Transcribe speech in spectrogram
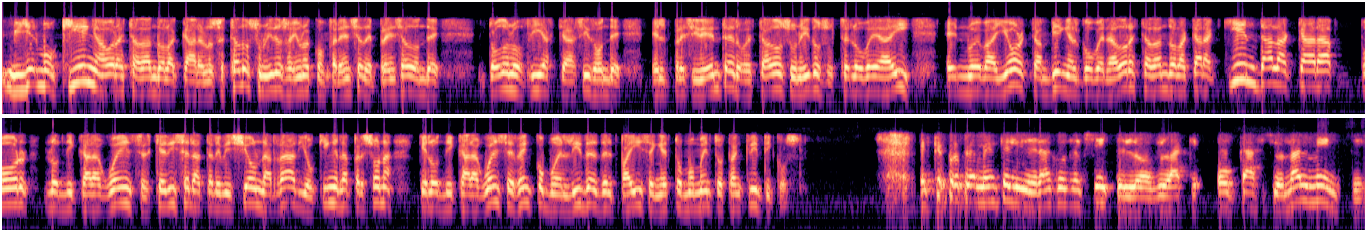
Guillermo, ¿quién ahora está dando la cara? En los Estados Unidos hay una conferencia de prensa donde todos los días casi, donde el presidente de los Estados Unidos, usted lo ve ahí, en Nueva York también el gobernador está dando la cara. ¿Quién da la cara por los nicaragüenses? ¿Qué dice la televisión, la radio? ¿Quién es la persona que los nicaragüenses ven como el líder del país en estos momentos tan críticos? Es que propiamente el liderazgo no existe, lo, la que ocasionalmente,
